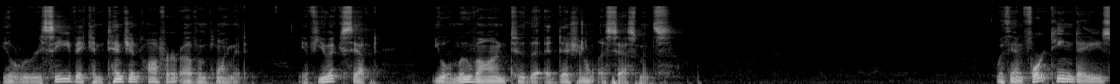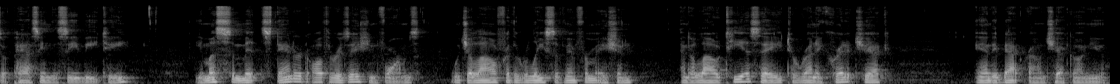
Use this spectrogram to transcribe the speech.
you'll receive a contingent offer of employment. If you accept, you will move on to the additional assessments. Within 14 days of passing the CBT, you must submit standard authorization forms which allow for the release of information and allow TSA to run a credit check and a background check on you.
